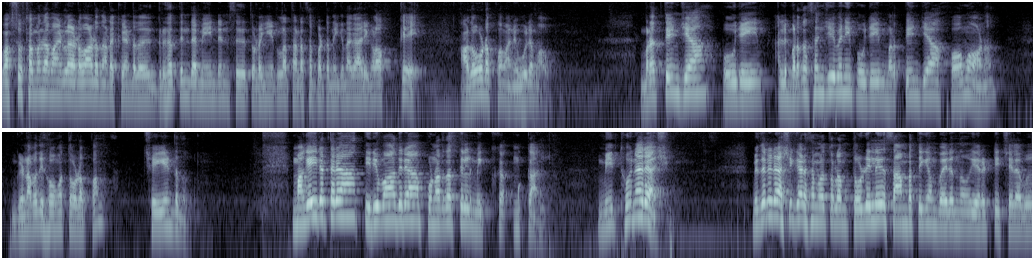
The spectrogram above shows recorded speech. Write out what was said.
വസ്തു സംബന്ധമായിട്ടുള്ള ഇടപാട് നടക്കേണ്ടത് ഗൃഹത്തിന്റെ മെയിന്റനൻസ് തുടങ്ങിയിട്ടുള്ള തടസ്സപ്പെട്ട് നിൽക്കുന്ന കാര്യങ്ങളൊക്കെ അതോടൊപ്പം അനുകൂലമാവും. മൃത്യുഞ്ജയ പൂജയും അല്ലെങ്കിൽ മൃതസഞ്ജീവനി പൂജയും മൃത്യുഞ്ജയ ഹോമമാണ് ഗണപതി ഹോമത്തോടൊപ്പം ചെയ്യേണ്ടുന്നത്. മകൈരത്തര തിരുവാതിര പുണർദത്തിൽ മിക്ക മുക്കാൽ മിഥുനരാശി. മിഥുനരാശിക്കാരെ സംബന്ധിച്ചോളം തൊഴിൽ സാമ്പത്തികം വരുന്നു ഇരട്ടി ചെലവ്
